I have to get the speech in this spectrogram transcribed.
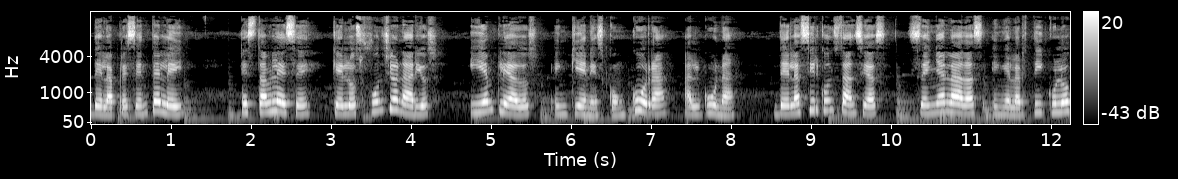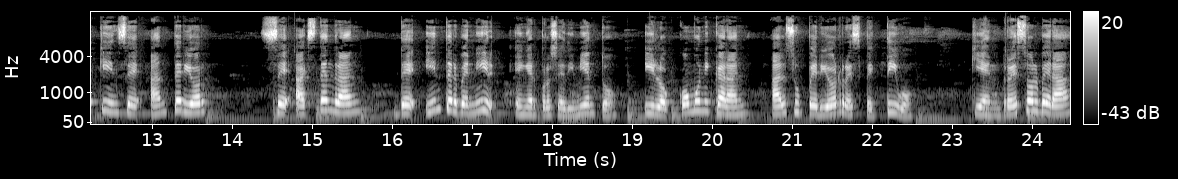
de la presente ley establece que los funcionarios y empleados en quienes concurra alguna de las circunstancias señaladas en el artículo 15 anterior se abstendrán de intervenir en el procedimiento y lo comunicarán al superior respectivo, quien resolverá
